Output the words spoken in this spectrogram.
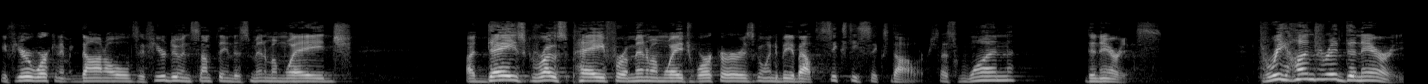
if you're working at McDonald's, if you're doing something that's minimum wage, a day's gross pay for a minimum wage worker is going to be about $66. That's one denarius. 300 denarii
